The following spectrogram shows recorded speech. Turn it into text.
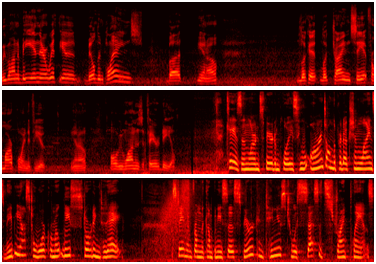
We want to be in there with you building planes, but you know, look at look try and see it from our point of view. You know, all we want is a fair deal. KSN learned Spirit employees who aren't on the production lines may be asked to work remotely starting today. A statement from the company says Spirit continues to assess its strike plans.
